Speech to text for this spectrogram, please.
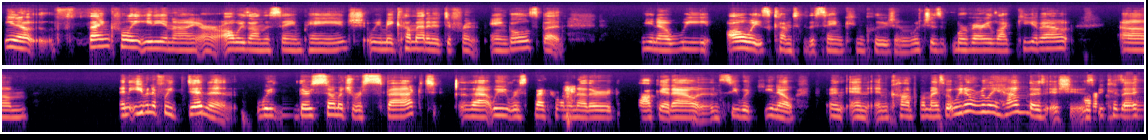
you know, thankfully Edie and I are always on the same page. We may come at it at different angles, but you know, we always come to the same conclusion, which is we're very lucky about. Um, and even if we didn't, we there's so much respect that we respect one another, talk it out, and see what you know, and and and compromise. But we don't really have those issues because I think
